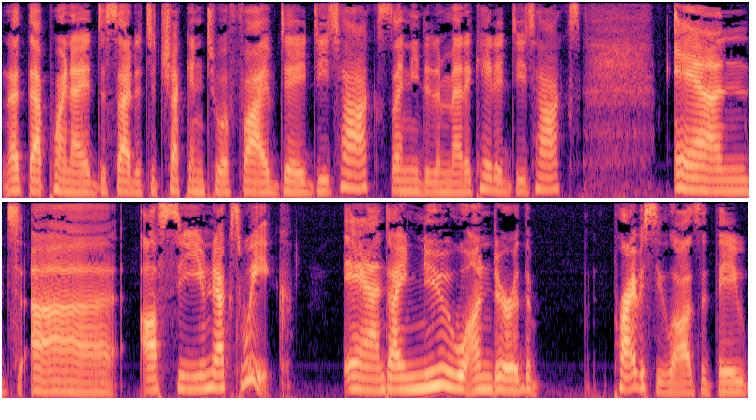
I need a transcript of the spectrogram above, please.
at that point, I had decided to check into a five day detox. I needed a medicated detox. And uh, I'll see you next week. And I knew under the privacy laws that they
